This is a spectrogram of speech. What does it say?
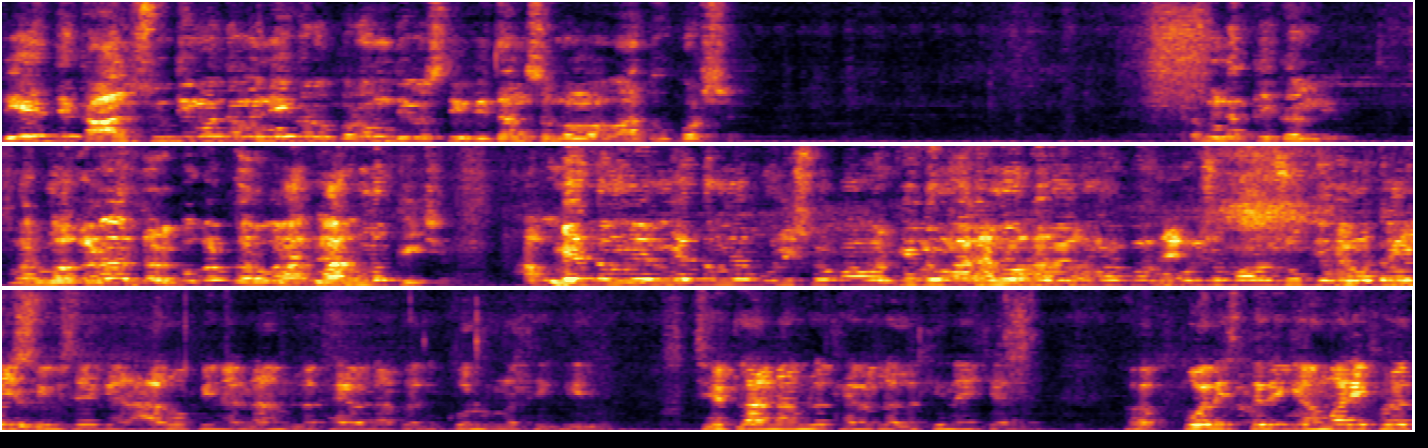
બે કાલ સુધીમાં તમે નહીં કરો પરમ દિવસથી વિધાનસભામાં વાત ઉપડશે. તમે નક્કી કરી લ્યો. મારું નક્કી છે. ધરપકડ મા- કરવાની મારું નક્કી છે. આપો, મેં તમને મેં તમને પોલીસનો પાવર કીધું મારે ન કહેવાય તમારે પોલીસનો પાવર શું કહેવાય કઈ તમે છે કે આરોપીના નામ લખાયો ને આપણે ખોલું નથી કર્યું? જેટલા નામ લખાયો એટલા લખી નાખ્યા છે. હવે પોલીસ તરીકે અમારી ફરજ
